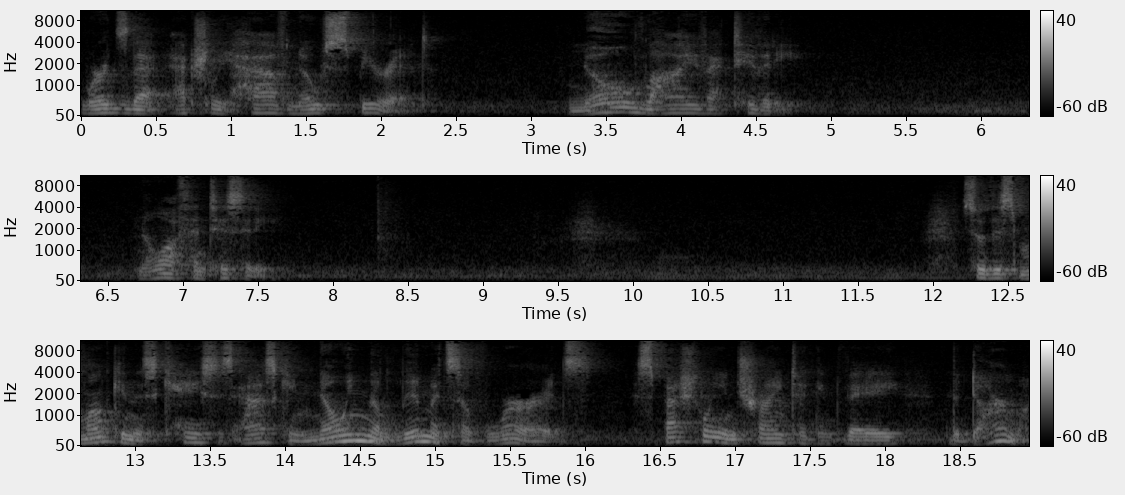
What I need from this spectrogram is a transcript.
Words that actually have no spirit, no live activity, no authenticity. So, this monk in this case is asking, knowing the limits of words, especially in trying to convey the Dharma,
